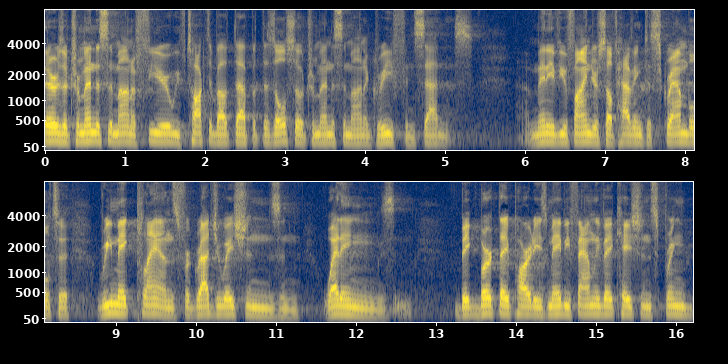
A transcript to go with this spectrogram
there is a tremendous amount of fear. We've talked about that, but there's also a tremendous amount of grief and sadness. Uh, many of you find yourself having to scramble to remake plans for graduations and weddings and big birthday parties, maybe family vacations, spring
